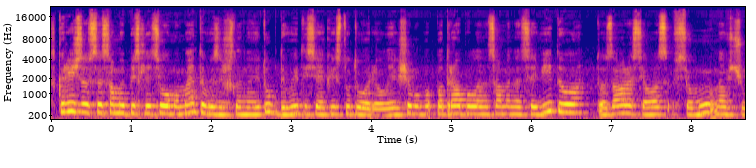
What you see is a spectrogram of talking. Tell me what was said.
Скоріше за все, саме після цього моменту ви зайшли на YouTube дивитися якийсь туторіал. Якщо ви потрапили саме на це відео, то зараз я вас всьому навчу.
